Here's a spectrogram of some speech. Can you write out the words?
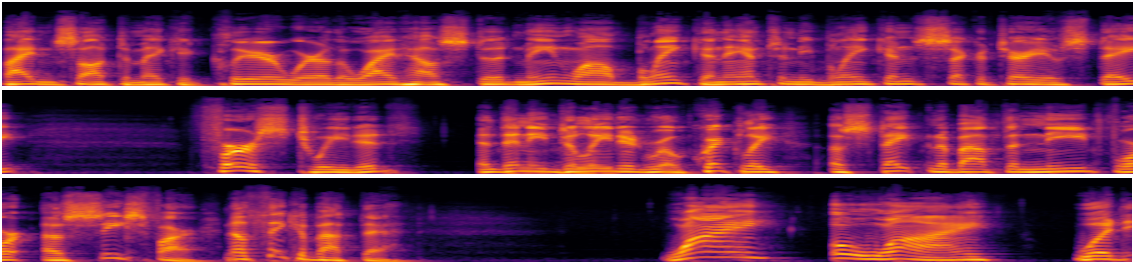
Biden sought to make it clear where the White House stood. Meanwhile, Blinken, Antony Blinken, Secretary of State, first tweeted and then he deleted real quickly a statement about the need for a ceasefire. Now, think about that. Why, oh, why would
